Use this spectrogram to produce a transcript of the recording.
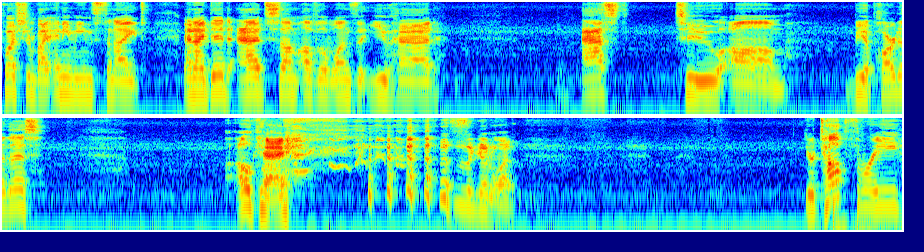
question by any means tonight. And I did add some of the ones that you had asked to um, be a part of this. Okay. this is a good one. Your top three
